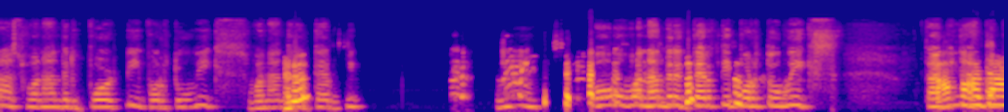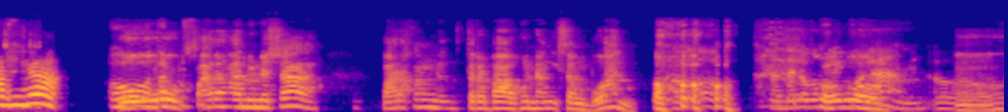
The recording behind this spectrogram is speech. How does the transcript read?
oras, 140 for 2 weeks, 130. Mm. Oo, 130 for 2 weeks. Sabi niya, Napakadami nga. Oo, Oo, tapos, parang ano na siya. Para kang nagtrabaho ng isang buwan. Oo. Sa dalawang Oo. linggo lang. Oo.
